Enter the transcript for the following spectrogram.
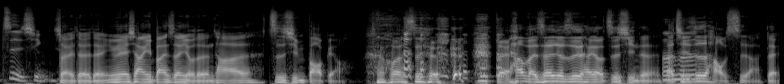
自信，对对对，因为像一般生，有的人他自信爆表，或者是对他本身就是很有自信的人，那其实这是好事啊。对，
